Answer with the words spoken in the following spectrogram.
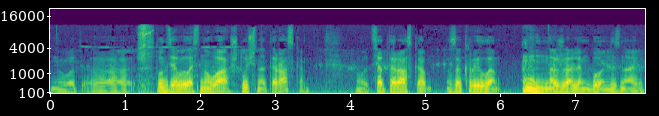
Ну, от, е, тут з'явилась нова штучна тераска. От, ця тераска закрила, на жаль, бо не знаю,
